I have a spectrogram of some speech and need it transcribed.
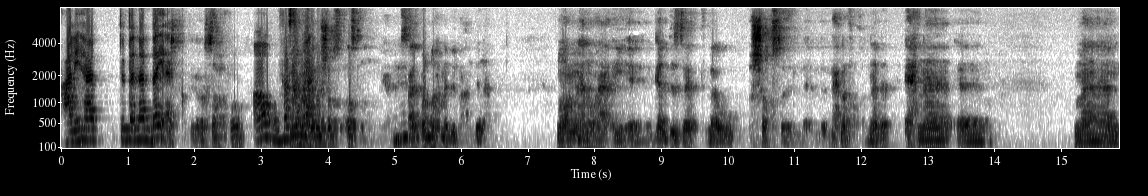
عليها بتبدأ إنها تضايقك. حاجة بس صح خالص. آه وفي نفس الوقت كان الشخص أصلا يعني. ساعات برضه إحنا بيبقى عندنا نوع من أنواع إيه جلد الذات. لو الشخص اللي إحنا فقدناه ده إحنا ما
